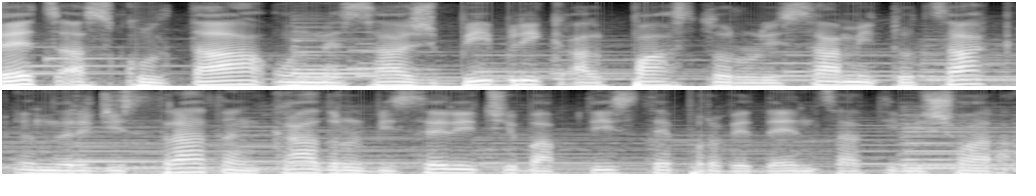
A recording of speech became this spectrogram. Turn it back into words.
Veți asculta un mesaj biblic al pastorului Sami Tuțac înregistrat în cadrul Bisericii Baptiste Providența Timișoara.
